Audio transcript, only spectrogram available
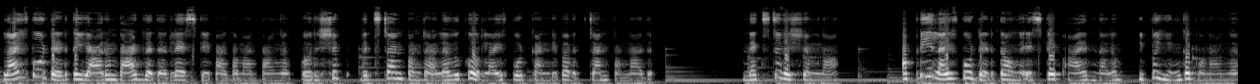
லைஃப் போட் எடுத்து யாரும் பேட் வெதர்ல எஸ்கேப் ஆக மாட்டாங்க. ஒரு ஷிப் வித்ஸ்டாண்ட் பண்ற அளவுக்கு ஒரு லைஃப் போட் கண்டிப்பா வித்ஸ்டாண்ட் பண்ணாது. நெக்ஸ்ட் விஷயம்னா அப்படியே லைஃப் போட் எடுத்து அவங்க எஸ்கேப் ஆயிருந்தாலும் இப்போ எங்க போனாங்க?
